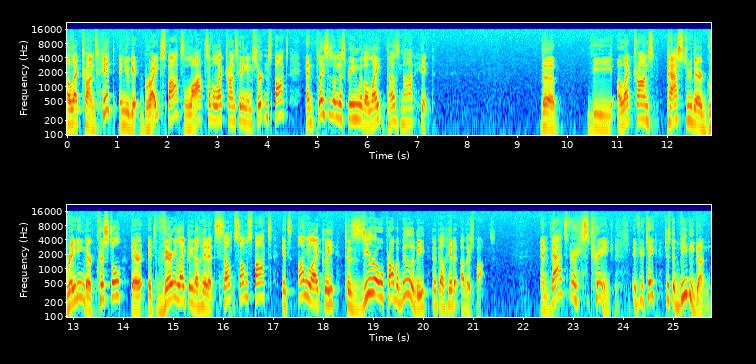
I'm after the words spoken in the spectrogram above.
electrons hit and you get bright spots, lots of electrons hitting in certain spots, and places on the screen where the light does not hit. The, the electrons pass through their grating, their crystal, it's very likely they'll hit at some, some spots. It's unlikely to zero probability that they'll hit at other spots. And that's very strange. If you take just a BB gun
